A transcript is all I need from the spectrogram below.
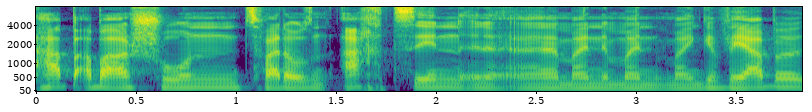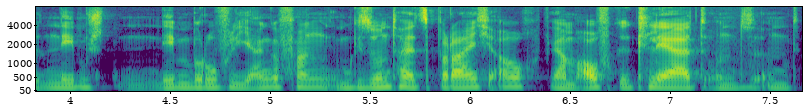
habe aber schon 2018 äh, meine, mein, mein Gewerbe neben, nebenberuflich angefangen, im Gesundheitsbereich auch. Wir haben aufgeklärt und, und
